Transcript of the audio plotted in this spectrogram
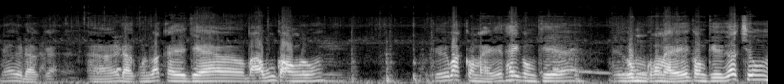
Nhớ cái đợt à, cái đợt mình bắt cây tre ba bốn con luôn á. Cứ bắt con này cái thấy con kia gung con này cái con kia rớt xuống.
